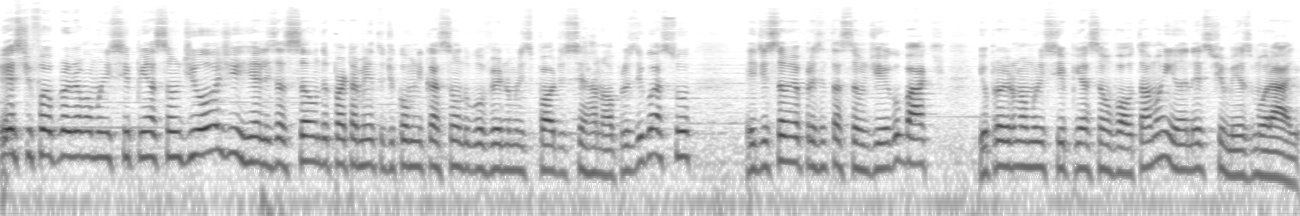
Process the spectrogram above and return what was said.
Este foi o programa Município em Ação de hoje, realização Departamento de Comunicação do Governo Municipal de Serranópolis do Iguaçu, edição e apresentação Diego Bach, e o programa Município em Ação volta amanhã neste mesmo horário.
